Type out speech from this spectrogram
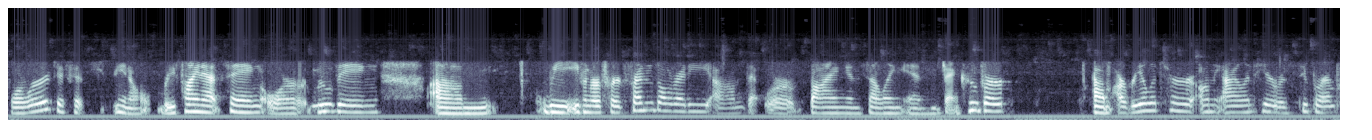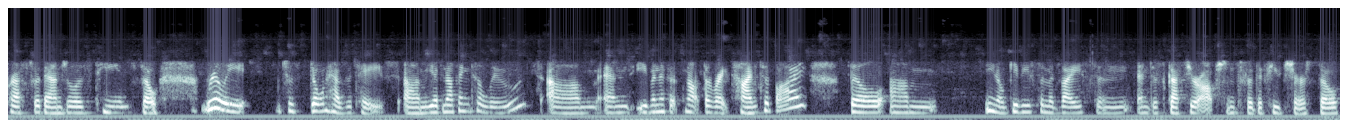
forward, if it's, you know, refinancing or moving. Um, we even referred friends already um, that were buying and selling in Vancouver. Um, our realtor on the island here was super impressed with Angela's team. So, really, just don't hesitate. Um, you have nothing to lose, um, and even if it's not the right time to buy, they'll um, you know give you some advice and, and discuss your options for the future. So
